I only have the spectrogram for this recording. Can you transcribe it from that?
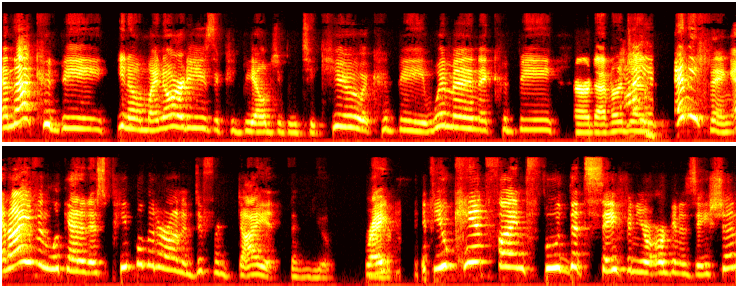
and that could be you know minorities it could be lgbtq it could be women it could be neurodivergent anything and i even look at it as people that are on a different diet than you right? Mm-hmm. If you can't find food that's safe in your organization,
